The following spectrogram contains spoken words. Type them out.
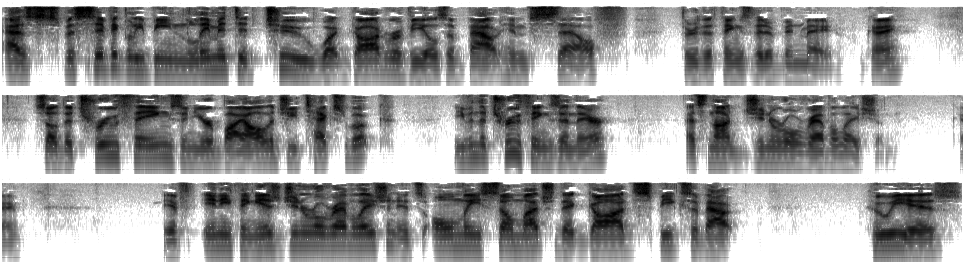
as specifically being limited to what God reveals about himself through the things that have been made. Okay? So the true things in your biology textbook, even the true things in there, that's not general revelation. Okay? If anything is general revelation, it's only so much that God speaks about who He is,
